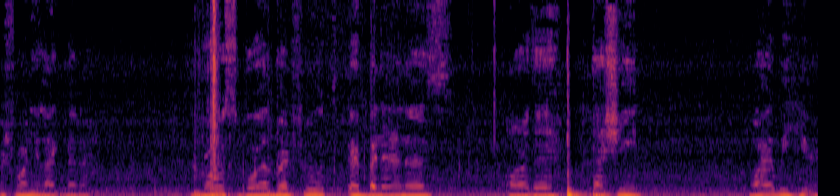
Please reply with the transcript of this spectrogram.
Which one you like better? Roast boiled breadfruit, uh, bananas, or the dasheen? Why are we here?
